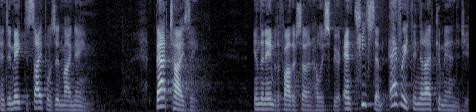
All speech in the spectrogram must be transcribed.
and to make disciples in my name, baptizing in the name of the Father, Son, and Holy Spirit, and teach them everything that I've commanded you.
